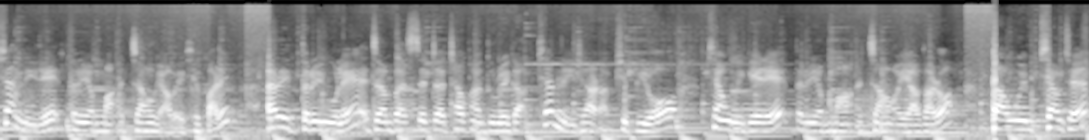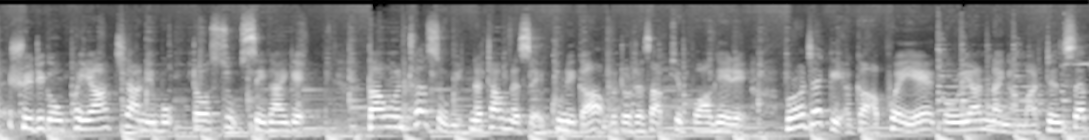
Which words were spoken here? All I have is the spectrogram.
ဖြတ်နေတဲ့သတင်းအမှားအကြောင်းအရာပဲဖြစ်ပါတယ်။အဲ့ဒီသတင်းကိုလည်းအကြံဖက်စစ်တပ်ထောက်ခံသူတွေကဖြတ်နေကြတာဖြစ်ပြီးတော့ဖြန့်ဝေခဲ့တဲ့သတင်းအမှားအကြောင်းအရာကတော့တာဝန်ဖြောက်ချက်ရွှေတိကုံဖျားချနင်းဖို့တော်စုစေခိုင်းခဲ့ တာဝန်ထွက်ဆိုပြီး2020ခုနှစ်ကမတော်တဆဖြစ်ပွားခဲ့တဲ့ project ကေအကအဖွဲ့ရဲ့ကိုရီးယားနိုင်ငံမှာတင်ဆက်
